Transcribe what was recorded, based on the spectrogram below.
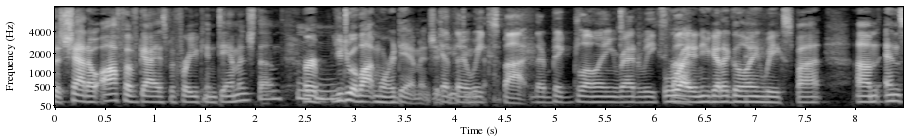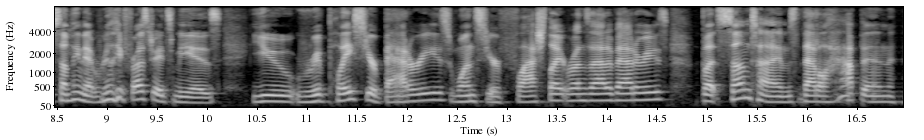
the shadow off of guys before you can damage them, or you do a lot more damage if Get you their do weak that. spot, their big glowing red weak spot. Right, and you get a glowing weak spot. Um, and something that really frustrates me is you replace your batteries once your flashlight runs out of batteries, but sometimes that'll happen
